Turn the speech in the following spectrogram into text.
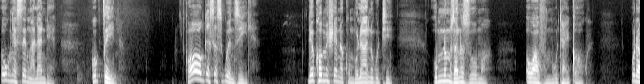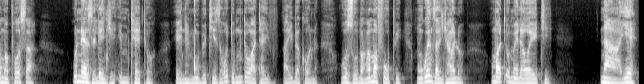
okunye sengalandela kokugcina konke sesikwenzile. Le commissioner khumbulani ukuthi umnumzana uZuma owavuma ukuthi ayiqokwe? uRamaphosa unezele nje imithetho eh, nenqubo ethize kodwa umuntu owathi ayibe khona uZuma ngamafuphi ngokwenza njalo. uMatomela wayethi naye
